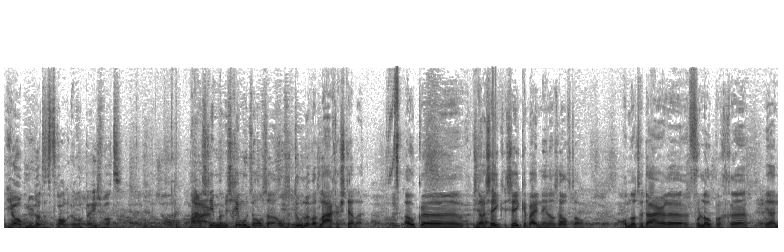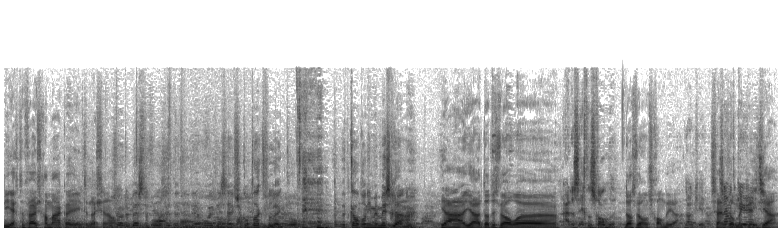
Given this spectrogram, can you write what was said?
Je hoopt nu dat het vooral Europees wordt. Maar misschien, misschien moeten we onze, onze doelen wat lager stellen. Ook eh, nou, zeker, zeker bij het Nederlands elftal. Omdat we daar eh, voorlopig eh, ja, niet echt een vuist gaan maken internationaal. Zo, de beste voorzitter die er ooit is, heeft zijn contract verlengd. Het kan toch niet meer misgaan nu? Ja, ja dat, is wel, eh, Ja, dat is echt een schande. dat is wel een schande, ja. Dank je. Zijn we het wel met een je? Ja,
